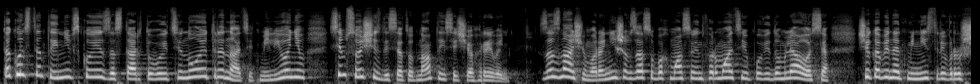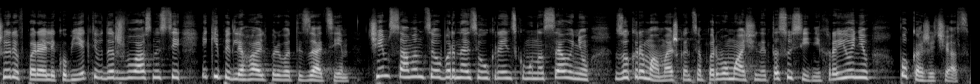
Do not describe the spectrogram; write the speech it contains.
та Константинівської за стартовою ціною 13 мільйонів 761 тисяча гривень. Зазначимо, раніше в засобах масової інформації повідомлялося, що Кабінет міністрів розширив перелік об'єктів держвласності, які підлягають приватизації. Чим самим це обернеться українському населенню, зокрема мешканцям Первомайщини та сусідніх районів, покаже час.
